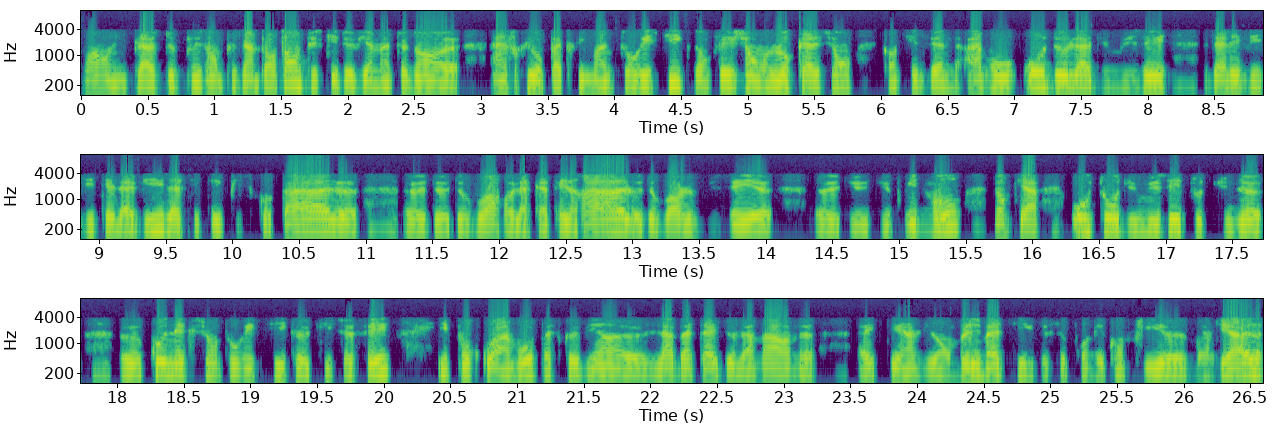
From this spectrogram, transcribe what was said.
prend une place de plus en plus importante puisqu'il devient maintenant euh, inscrit au patrimoine touristique. Donc, les gens ont l'occasion, quand ils viennent à Meaux, au-delà du musée, d'aller visiter la ville, la cité épiscopale, euh, de, de, voir la cathédrale, de voir le musée du, du prix de mots. Donc il y a autour du musée toute une connexion touristique qui se fait. Et pourquoi un mot? Parce que bien la bataille de la Marne a été un lieu emblématique de ce premier conflit mondial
